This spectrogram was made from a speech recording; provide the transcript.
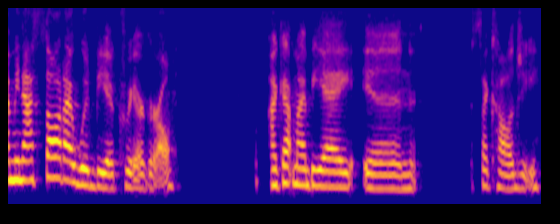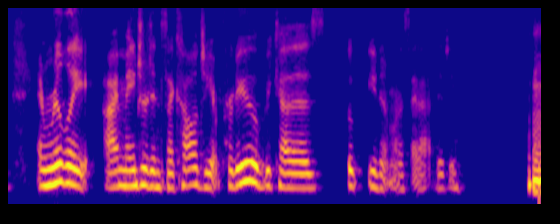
I mean, I thought I would be a career girl. I got my BA in psychology, and really, I majored in psychology at Purdue because oop, you didn't want to say that, did you? I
